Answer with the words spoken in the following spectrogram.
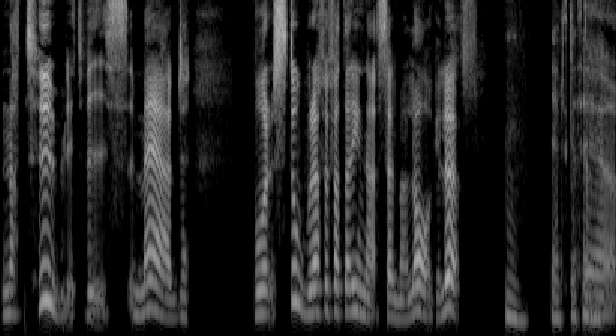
naturligtvis med vår stora författarinna Selma Lagerlöf. Mm. Jag älskar Selma. Eh,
